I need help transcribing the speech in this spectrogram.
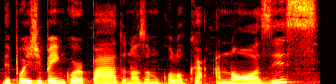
Depois de bem encorpado, nós vamos colocar a nozes.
